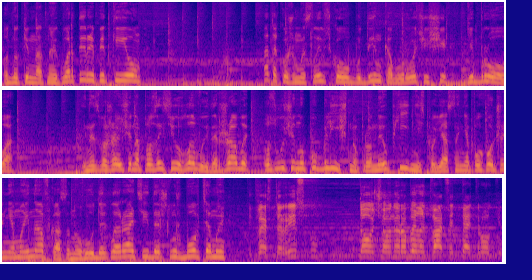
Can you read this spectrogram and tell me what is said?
Однокімнатної квартири під Києвом, а також мисливського будинка в урочищі Діброва. І незважаючи на позицію глави держави, озвучену публічно про необхідність пояснення походження майна, вказаного у декларації держслужбовцями, підвести риску того, що вони робили 25 років.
